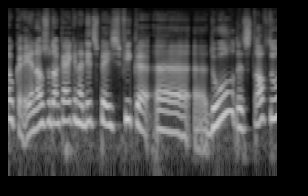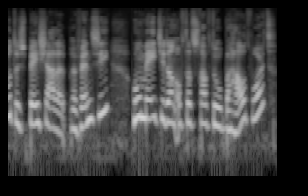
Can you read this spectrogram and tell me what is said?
Oké, en als we dan kijken naar dit specifieke uh, uh, doel, dit strafdoel, de speciale preventie, hoe meet je dan of dat strafdoel behaald wordt?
